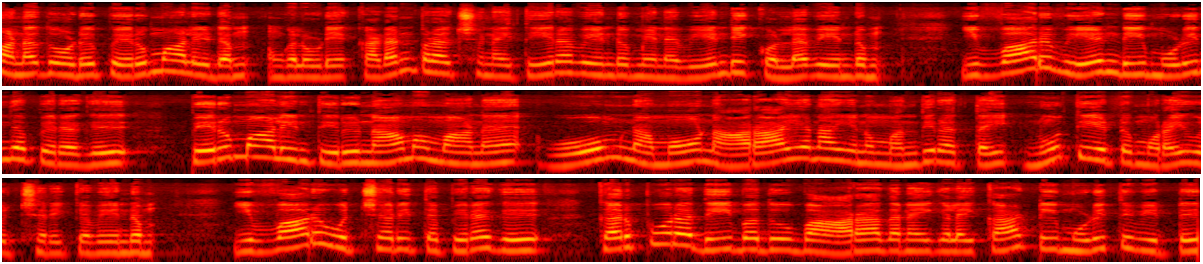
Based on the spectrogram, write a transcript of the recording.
மனதோடு பெருமாளிடம் உங்களுடைய கடன் பிரச்சனை தீர வேண்டும் என வேண்டிக் கொள்ள வேண்டும். இவ்வாறு வேண்டி முடிந்த பிறகு பெருமாளின் திருநாமமான ஓம் நமோ நாராயணா எனும் மந்திரத்தை நூத்தி எட்டு முறை உச்சரிக்க வேண்டும். இவ்வாறு உச்சரித்த பிறகு கற்பூர தீபதூப ஆராதனைகளை காட்டி முடித்துவிட்டு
